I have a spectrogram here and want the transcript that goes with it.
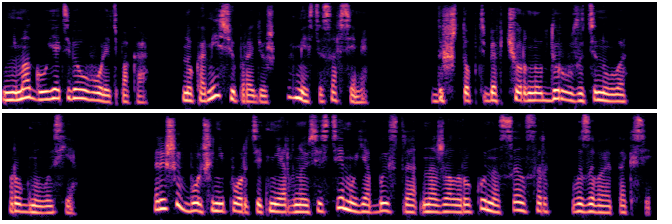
Не могу я тебя уволить пока, но комиссию пройдешь вместе со всеми. Да чтоб тебя в черную дыру затянуло, ругнулась я. Решив больше не портить нервную систему, я быстро нажал рукой на сенсор, вызывая такси.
